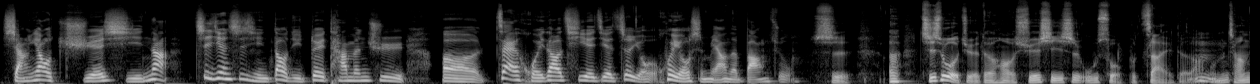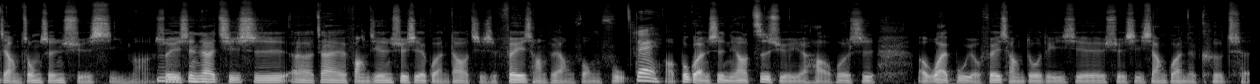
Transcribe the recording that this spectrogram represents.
想要学习，那这件事情到底对他们去呃再回到企业界，这有会有什么样的帮助？是，呃，其实我觉得哈，学习是无所不在的啦。我们常讲终身学习嘛，所以现在其实呃，在坊间学习的管道其实非常非常丰富。对，啊，不管是你要自学也好，或者是呃外部有非常多的一些学习相关的课程。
